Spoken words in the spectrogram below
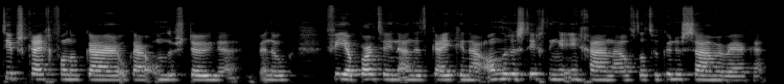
Tips krijgen van elkaar, elkaar ondersteunen. Ik ben ook via Partin aan het kijken naar andere stichtingen in Ghana of dat we kunnen samenwerken.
